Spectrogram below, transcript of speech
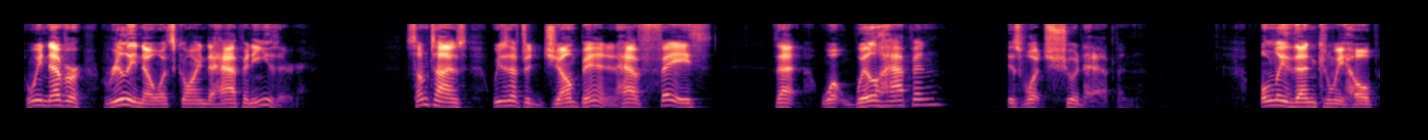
And we never really know what's going to happen either. Sometimes we just have to jump in and have faith that what will happen is what should happen. Only then can we hope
